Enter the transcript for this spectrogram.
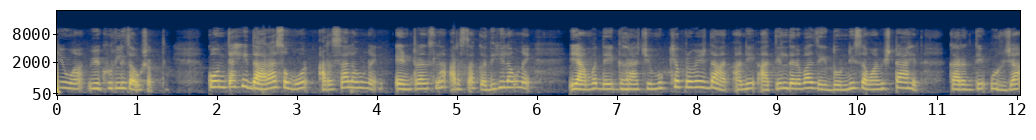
किंवा विखुरली जाऊ शकते. कोणत्याही दारासमोर आरसा लावू नये. एंट्रन्सला आरसा कधीही लावू नये. यामध्ये घराचे मुख्य प्रवेशद्वार आणि आतील दरवाजे दोन्ही समाविष्ट आहेत कारण ते ऊर्जा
